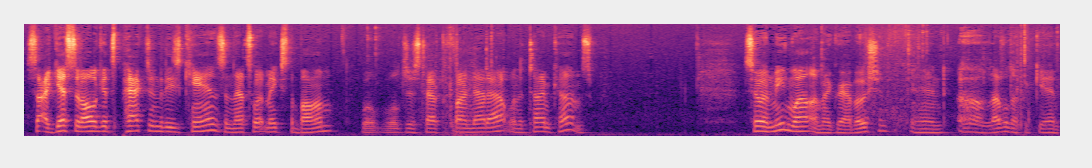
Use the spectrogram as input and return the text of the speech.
so I guess it all gets packed into these cans and that's what makes the bomb. We'll, we'll just have to find that out when the time comes. So, and meanwhile, I'm going to grab Ocean and, oh, leveled up again.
